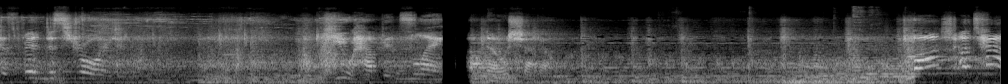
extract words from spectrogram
has been destroyed. You have been slain. No shadow. Launch attack!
